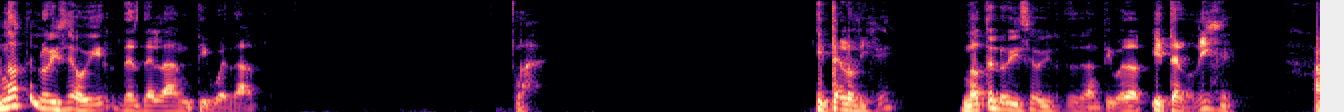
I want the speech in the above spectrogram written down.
No te lo hice oír desde la antigüedad. Y te lo dije. No te lo hice oír desde la antigüedad. Y te lo dije.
